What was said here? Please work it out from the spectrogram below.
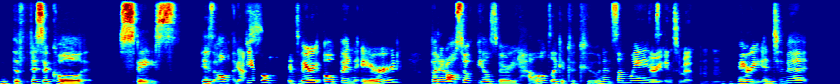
the physical space is um yes. people. It's very open aired, but it also feels very held, like a cocoon in some ways. Very intimate. Mm-hmm. Very intimate,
